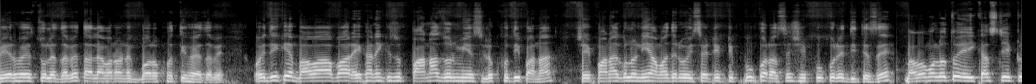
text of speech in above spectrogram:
বের হয়ে চলে যাবে, তাহলে আমার অনেক বড় ক্ষতি হয়ে যাবে। ওইদিকে বাবা আবার এখানে কিছু পানা জন্মিয়েছিল খুদি পানা। সেই পানাগুলো নিয়ে আমাদের ওই সাইডে একটি পুকুর আছে, সেই পুকুরে দিতেছে। বাবা মূলত এই কাজটি একটু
